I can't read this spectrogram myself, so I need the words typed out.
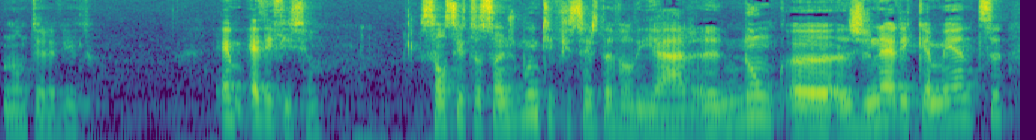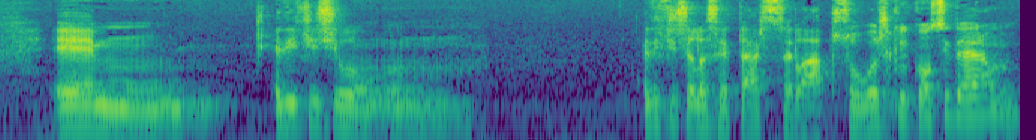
não ter havido. É, é difícil. São situações muito difíceis de avaliar. Eh, Num, eh, genericamente, é, é difícil. hum, é difícil aceitar, sei lá, pessoas que consideram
